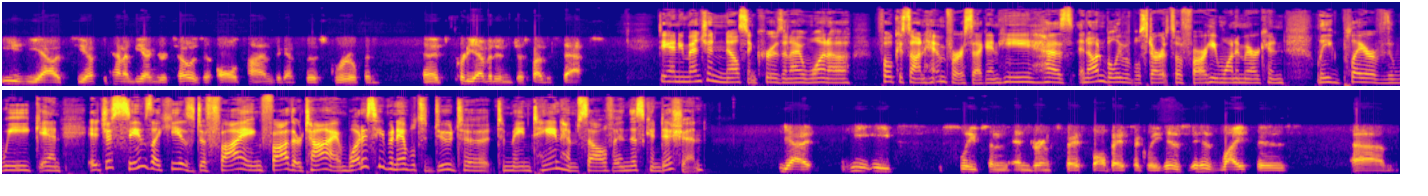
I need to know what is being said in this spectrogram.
easy outs. You have to kind of be on your toes at all times against this group, and and it's pretty evident just by the stats. Dan, you mentioned Nelson Cruz, and I want to focus on him for a second. He has an unbelievable start so far. He won American League Player of the Week, and it just seems like he is defying father time. What has he been able to do to to maintain himself in this condition? Yeah, he eats, sleeps, and, and drinks baseball. Basically, his his life is um,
